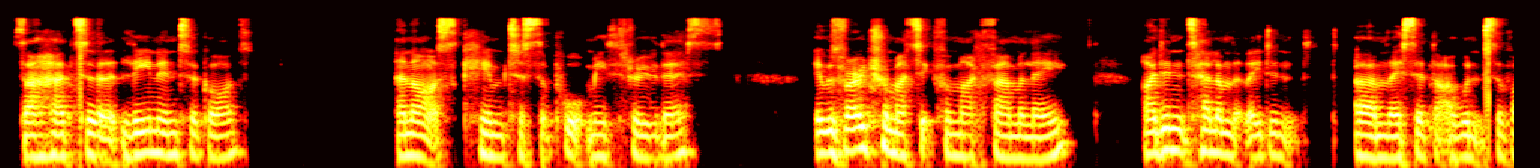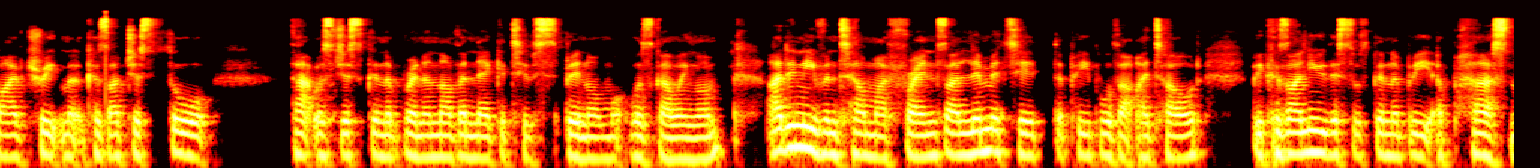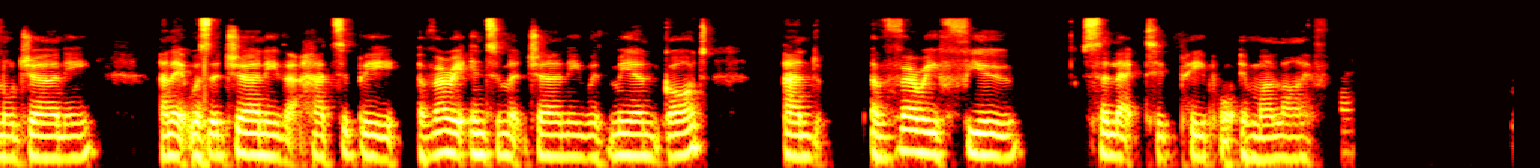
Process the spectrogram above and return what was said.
So I had to lean into God and ask Him to support me through this. It was very traumatic for my family. I didn't tell them that they didn't, um, they said that I wouldn't survive treatment because I just thought that was just going to bring another negative spin on what was going on. I didn't even tell my friends. I limited the people that I told because I knew this was going to be a personal journey. And it was a journey that had to be a very intimate journey with me and God and a very few selected people in my life.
